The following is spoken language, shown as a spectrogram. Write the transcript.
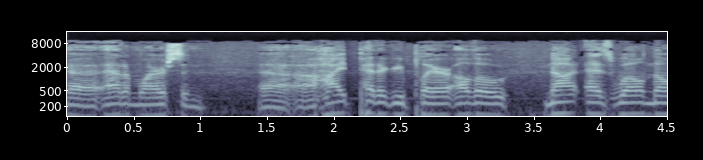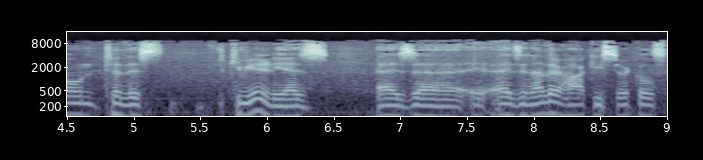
uh, Adam Larsson, uh, a high pedigree player, although not as well known to this community as as uh, as in other hockey circles.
